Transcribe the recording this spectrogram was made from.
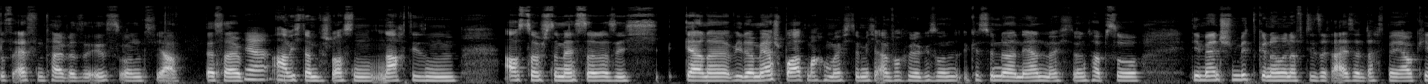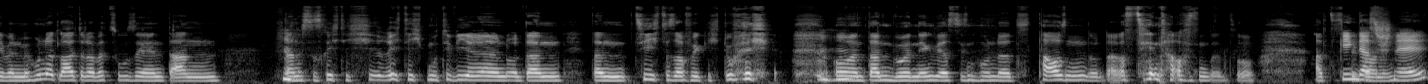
das Essen teilweise ist. Und ja, Deshalb ja. habe ich dann beschlossen, nach diesem Austauschsemester, dass ich gerne wieder mehr Sport machen möchte, mich einfach wieder gesund, gesünder ernähren möchte und habe so die Menschen mitgenommen auf diese Reise und dachte mir, ja, okay, wenn mir 100 Leute dabei zusehen, dann, dann ist das richtig, richtig motivierend und dann, dann ziehe ich das auch wirklich durch. Mhm. Und dann wurden irgendwie aus diesen 100.000 und daraus 10.000 und so. Ging begonnen. das schnell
